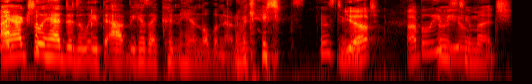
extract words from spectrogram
I actually had to delete the app because I couldn't handle the notifications. It was too yep much. I believe It was you too much.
